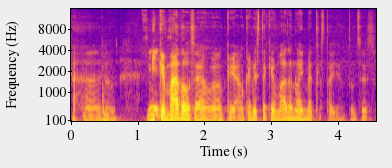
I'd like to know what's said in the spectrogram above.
Ajá, ¿no? Sí, Ni quemado, o sea, aunque, aunque en este quemado no hay metro hasta allá, entonces...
